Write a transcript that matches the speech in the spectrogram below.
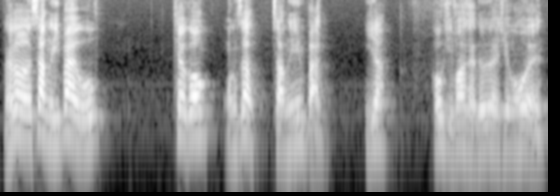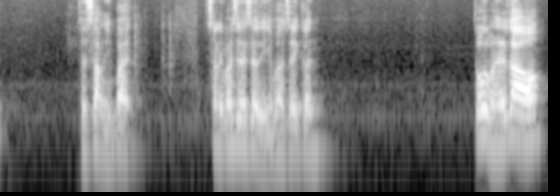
然后上礼拜五跳空往上涨停板，一样，恭喜发财，对不对？全国会员，这上礼拜，上礼拜是在这里有没有这一根？都会买得到哦，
